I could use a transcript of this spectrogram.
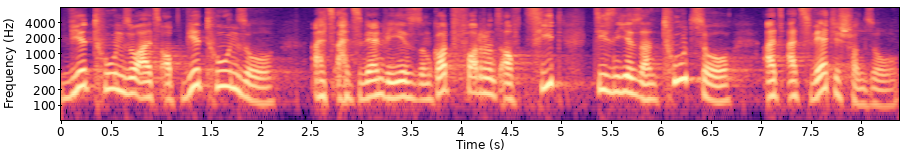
wir tun so, als ob, wir tun so, als, als wären wir Jesus. Und Gott fordert uns auf, zieht diesen Jesus an, tut so, als, als wärt ihr schon so.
